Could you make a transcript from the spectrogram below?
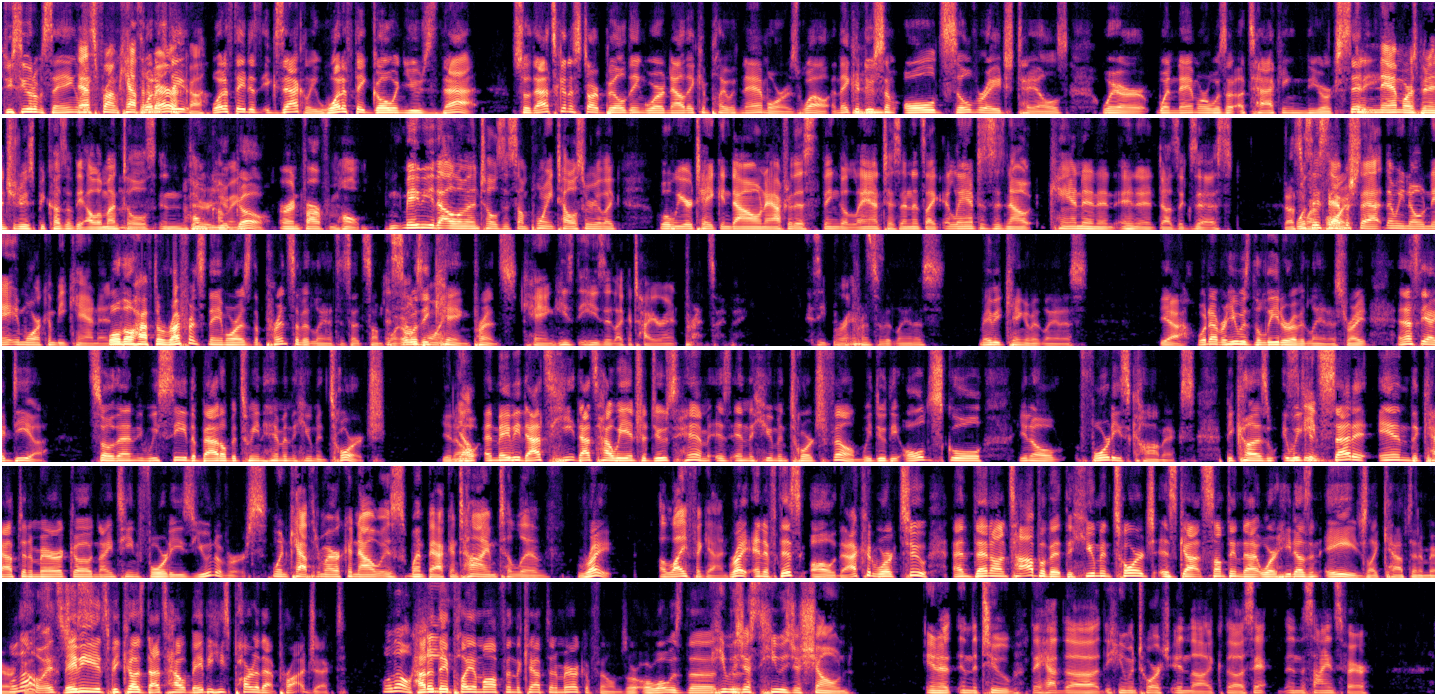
Do you see what I'm saying? That's Like, from Captain what America. If they, what if they just exactly? What if they go and use that? So that's going to start building where now they can play with Namor as well, and they can do Mhm. some old Silver Age tales where when Namor was attacking New York City. And Namor's been introduced because of the elementals in there Homecoming. you go. Or in Far From Home. Maybe the elementals at some point tell us where you're like, well, we are taken down after this thing Atlantis, and it's like Atlantis is now canon and, and it does exist. That's Once they point. establish that, then we know Namor can be canon. Well, they'll have to reference Namor as the Prince of Atlantis at some At point, or some was he. King? Prince. King, he's he's like a tyrant. Prince, I think. Is he Prince? Prince of Atlantis, maybe King of Atlantis. Yeah, whatever. He was the leader of Atlantis, right? And that's the idea. So then we see the battle between him and the Human Torch. You know, Yep. and maybe that's he. That's how we introduce him is in the Human Torch film. We do the old school, you know, '40s comics because we can set it in the Captain America 1940s universe, when Captain America now is went back in time to live right? a life again. Right. And if this, oh, that could work too. And then on top of it, the Human Torch has got something that where he doesn't age like Captain America. Well, no, it's maybe just- it's because that's how. Maybe he's part of that project. Well, no. How did they play him off in the Captain America films, or or what was the? he was the- just he was just shown in a in the tube. They had the the Human Torch in the like the in the science fair,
